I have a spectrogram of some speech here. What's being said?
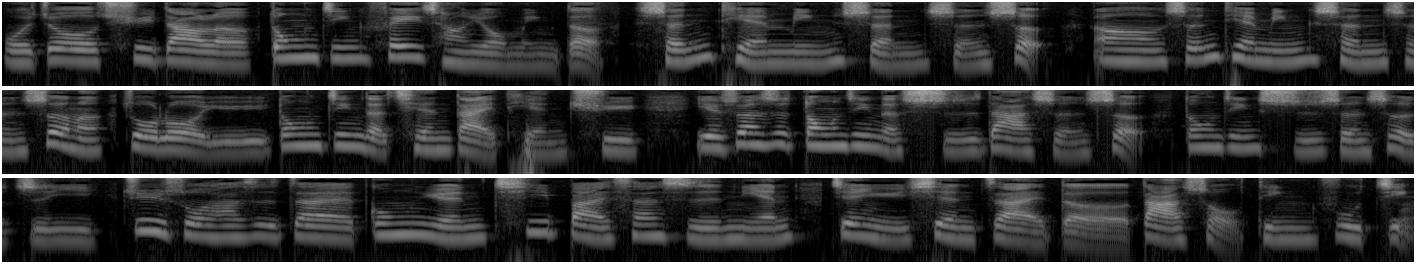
我就去到了东京非常有名的神田明神神社。嗯，神田明神神社呢，坐落于东京的千代田区，也算是东京的十大神社、东京十神社之一。据说它是在公元七百三十年建于现在的大手町附近。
